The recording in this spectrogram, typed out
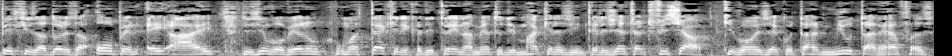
pesquisadores da OpenAI desenvolveram uma técnica de treinamento de máquinas de inteligência artificial que vão executar mil tarefas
